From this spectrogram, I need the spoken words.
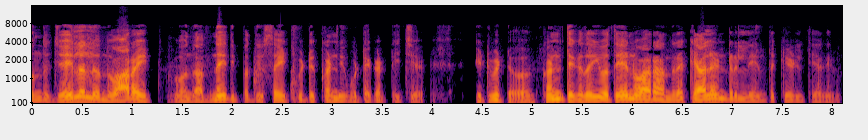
ಒಂದು ಜೈಲಲ್ಲಿ ಒಂದು ವಾರ ಇಟ್, ಒಂದು ಹದಿನೈದು, ಇಪ್ಪತ್ತು ದಿವಸ ಇಟ್ಬಿಟ್ಟು ಕಣ್ಣಿಗೆ ಬಟ್ಟೆ ಕಟ್ಟಿಚೆ ಇಟ್ಬಿಟ್ಟು ಕಣ್ ತೆಗೆದು ಇವತ್ತೇನ್ ವಾರ ಅಂದ್ರೆ ಕ್ಯಾಲೆಂಡರ್ ಇಲ್ಲಿ ಅಂತ ಕೇಳ್ತೀಯ ನೀನು.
